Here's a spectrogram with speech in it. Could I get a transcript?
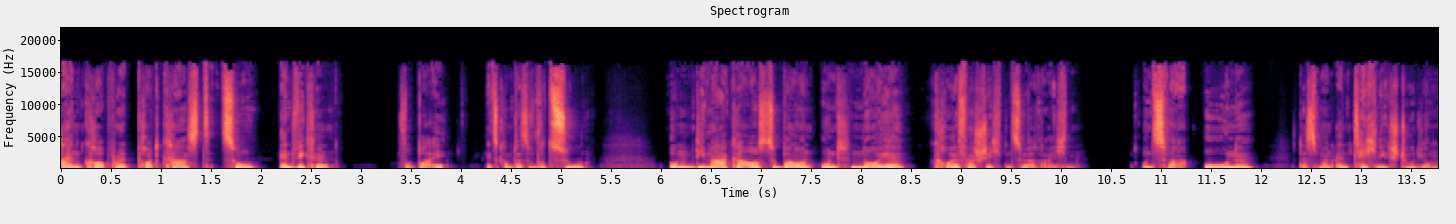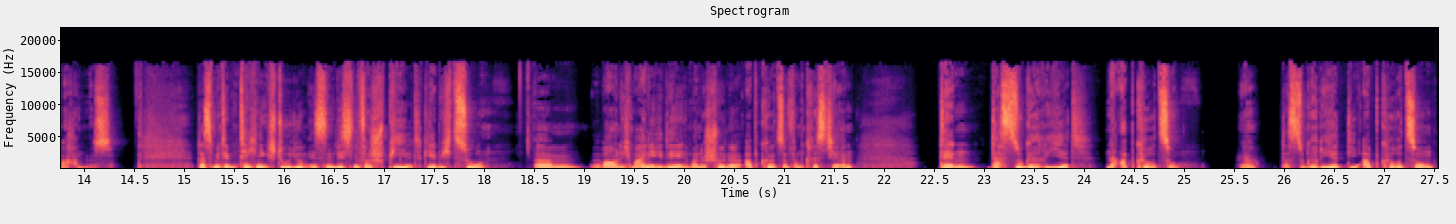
Einen Corporate Podcast zu entwickeln. Wobei, jetzt kommt das Wozu, um die Marke auszubauen und neue Käuferschichten zu erreichen. Und zwar ohne, dass man ein Technikstudium machen muss. Das mit dem Technikstudium ist ein bisschen verspielt, gebe ich zu. Ähm, war auch nicht meine Idee, war eine schöne Abkürzung vom Christian. Denn das suggeriert eine Abkürzung. Ja, das suggeriert die Abkürzung.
